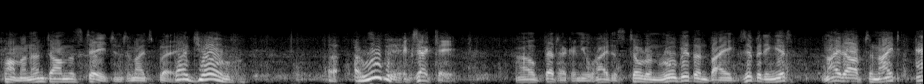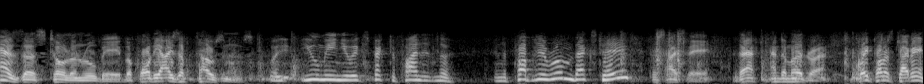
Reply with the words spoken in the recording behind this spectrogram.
prominent on the stage in tonight's play? By Jove. A, a ruby. Exactly. How better can you hide a stolen ruby than by exhibiting it night after night as a stolen ruby before the eyes of thousands? Well, you mean you expect to find it in the in the property room backstage? Precisely. That and a murderer. Wait for us, cabby.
